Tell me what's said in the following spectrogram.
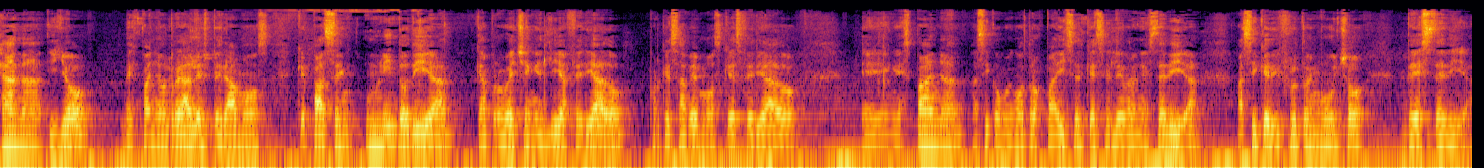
Hanna y yo, de Español Real, esperamos que pasen un lindo día, que aprovechen el día feriado, porque sabemos que es feriado en España, así como en otros países que celebran este día. Así que disfruten mucho de este día,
